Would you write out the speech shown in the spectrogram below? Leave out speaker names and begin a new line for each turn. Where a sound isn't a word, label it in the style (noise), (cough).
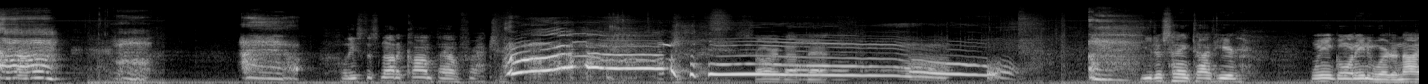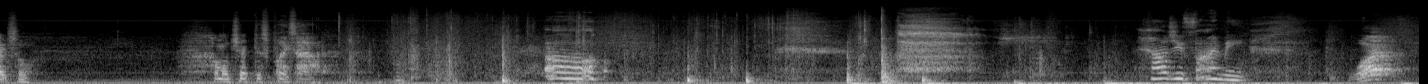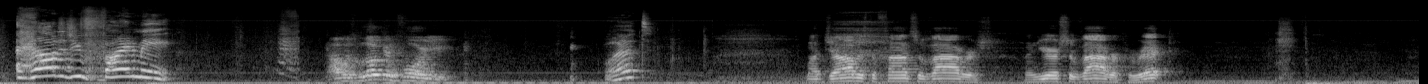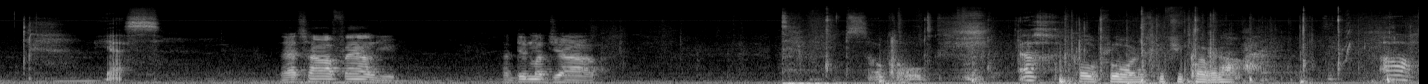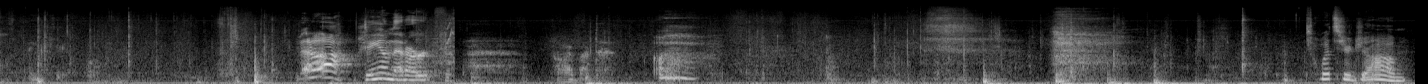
Ah!
At least it's not a compound fracture. Sorry about that. You just hang tight here. We ain't going anywhere tonight, so I'm gonna check this place out.
Oh. (sighs) How'd you find me?
What?
How did you find me?
I was looking for you.
What?
My job is to find survivors, and you're a survivor, correct?
Yes.
That's how I found you. I did my job.
So cold. Ugh.
Cold floor, let's get you covered up.
Oh, thank you. Ah, damn, that hurt.
Sorry about that. (sighs)
So what's your job?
